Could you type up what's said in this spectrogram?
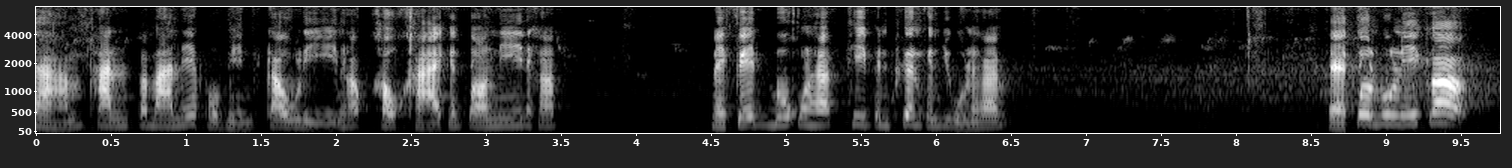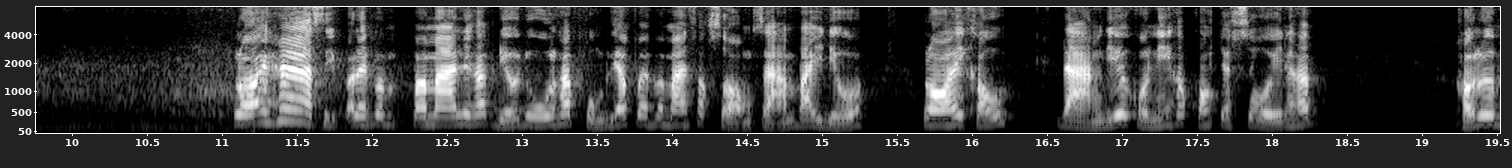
สามพันประมาณนี้ผมเห็นเกาหลีนะครับ เขาขายกันตอนนี้นะครับ ใน Facebook นะครับ ที่เป็นเพื่อนกันอยู่นะครับ แต่ต้นพวกนี้ก็ร้อยห้าสิบอะไรประประมาณนี้ครับ เดี๋ยวดูนะครับ ผมเลี้ยงไปประมาณสักสองสามใบเดี๋ยว รอให้เขาด่างเยอะกว่านี้ครับเขาจะสวยนะครับ เขาเริ่ม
